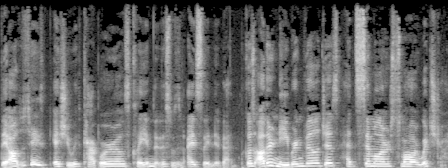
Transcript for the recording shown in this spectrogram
They also take issue with Caporael's claim that this was an isolated event, because other neighboring villages had similar, smaller witch trials.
